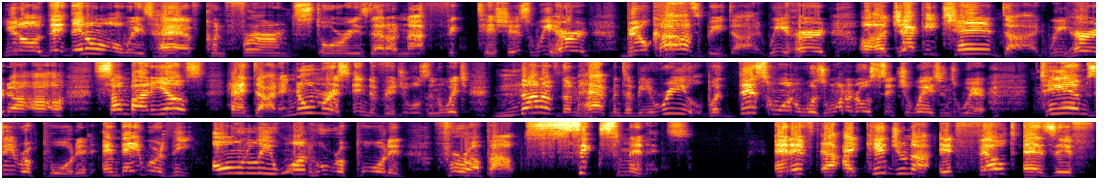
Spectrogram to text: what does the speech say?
you know, they, they don't always have confirmed stories that are not fictitious. We heard Bill Cosby died. We heard uh, Jackie Chan died. We heard uh, uh, uh, somebody else had died. And numerous individuals in which none of them happened to be real. But this one was one of those situations where TMZ reported and they were the only one who reported for about six minutes. And if I kid you not, it felt as if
